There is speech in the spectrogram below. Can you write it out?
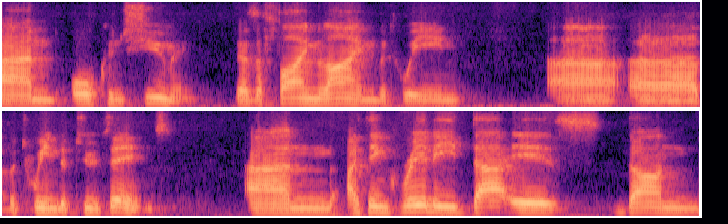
and all consuming. There's a fine line between uh, uh, between the two things, and I think really that is done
